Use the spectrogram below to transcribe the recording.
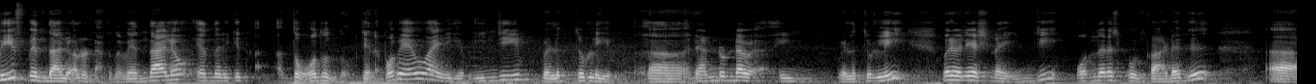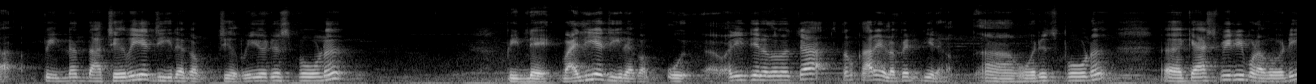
ബീഫ് വെന്താലുമാണ് ഉണ്ടാക്കുന്നത്. വെന്താലോ എന്നെനിക്ക് തോന്നുന്നു. ചിലപ്പോൾ വേവുമായിരിക്കും. ഇഞ്ചിയും വെളുത്തുള്ളിയും രണ്ടുണ്ട വെളുത്തുള്ളി ഒരു വലിയ കഷ്ണ ഇഞ്ചി ഒന്നര സ്പൂൺ കടുക് പിന്നെന്താ? ചെറിയ ജീരകം ചെറിയൊരു സ്പൂണ് പിന്നെ വലിയ ജീരകം വലിയ ജീരകം എന്ന് വെച്ചാൽ നമുക്കറിയാലോ പെരുംജീരകം ഒരു സ്പൂണ് കാശ്മീരി മുളക് പൊടി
